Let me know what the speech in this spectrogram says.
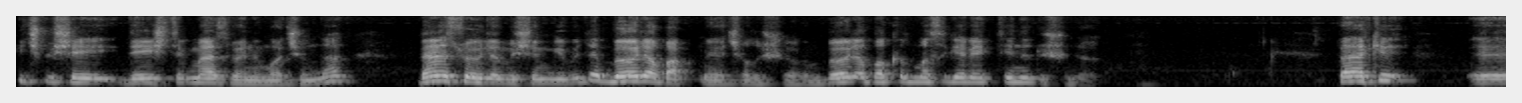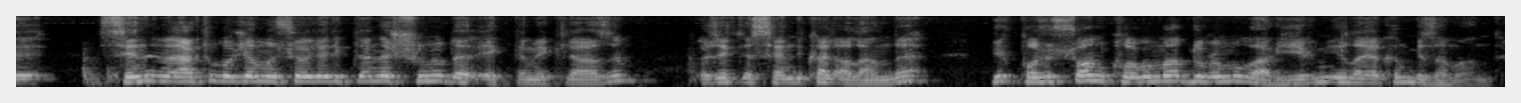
hiçbir şey değiştirmez benim açımdan. Ben söylemişim gibi de böyle bakmaya çalışıyorum. Böyle bakılması gerektiğini düşünüyorum. Belki e, senin ve Ertuğrul Hocam'ın söylediklerine şunu da eklemek lazım. Özellikle sendikal alanda bir pozisyon koruma durumu var. 20 yıla yakın bir zamandır.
